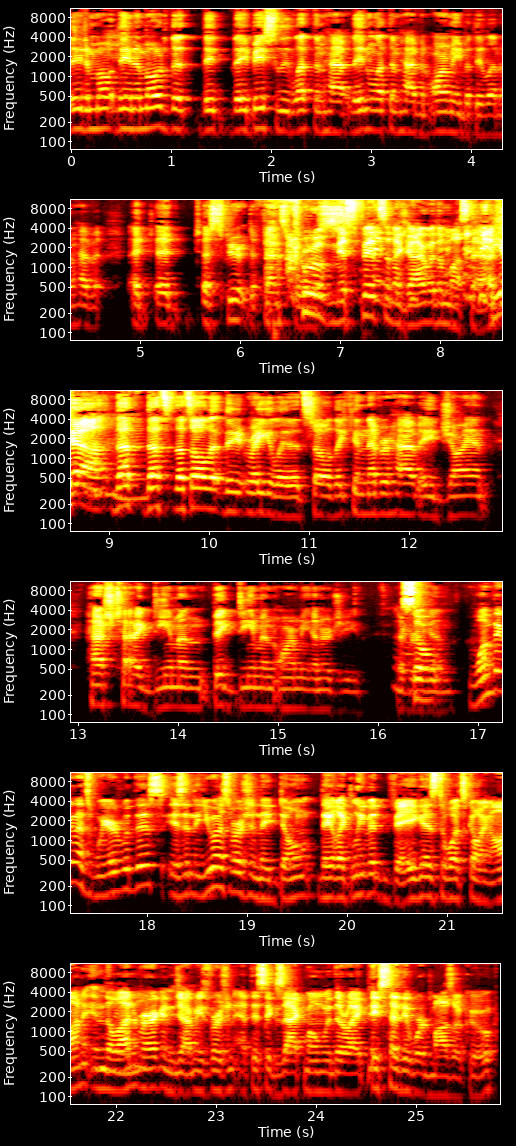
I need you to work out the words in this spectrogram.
they demote they demoted that they they basically let them have they didn't let them have an army, but they let them have a a, a, a spirit defense force. Crew of misfits and a guy with a mustache. yeah, that that's that's all that they regulated. So they can never have a giant hashtag demon big demon army energy. Ever So again. one thing that's weird with this is in the U.S. version they don't they like leave it vague as to what's going on. In the Latin American and Japanese version, at this exact moment, they're like they said the word mazoku,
